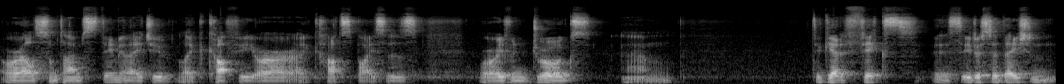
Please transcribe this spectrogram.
or else sometimes stimulate you, like coffee or like hot spices, or even drugs. Um, to get a fix, it's either sedation,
